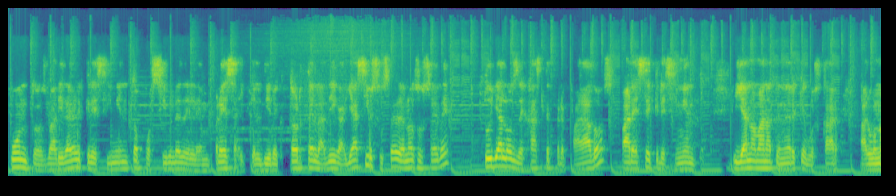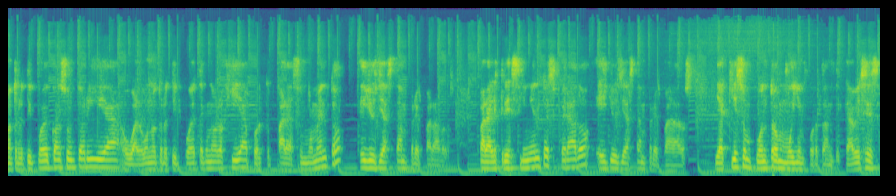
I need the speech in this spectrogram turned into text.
puntos, validar el crecimiento posible de la empresa y que el director te la diga. Ya si sucede o no sucede, tú ya los dejaste preparados para ese crecimiento y ya no van a tener que buscar algún otro tipo de consultoría o algún otro tipo de tecnología porque para su momento ellos ya están preparados. Para el crecimiento esperado, ellos ya están preparados. Y aquí es un punto muy importante, que a veces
